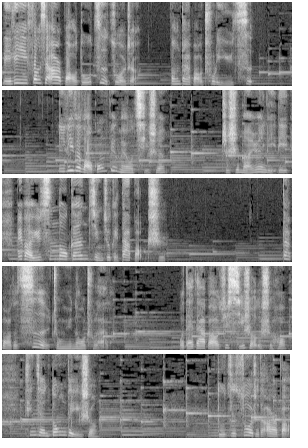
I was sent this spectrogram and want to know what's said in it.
李丽放下二宝，独自坐着，帮大宝处理鱼刺。李丽的老公并没有起身。只是埋怨李丽没把鱼刺弄干净就给大宝吃。大宝的刺终于露出来了。我带大宝去洗手的时候，听见咚的一声，独自坐着的二宝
